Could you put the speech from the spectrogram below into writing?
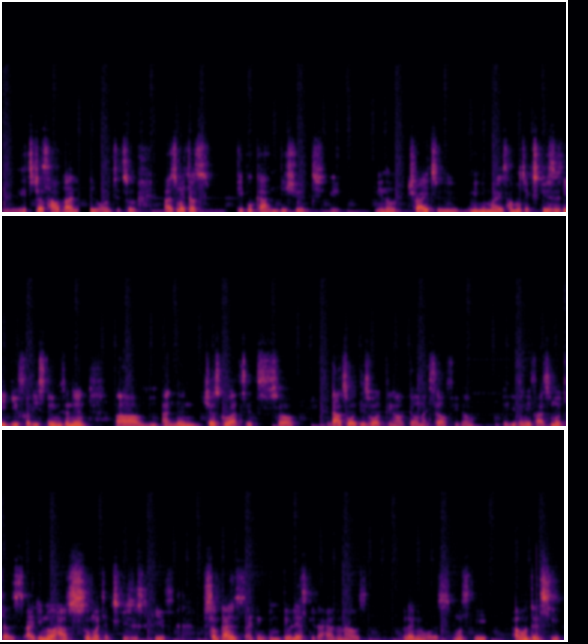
it's just how badly they want it. So, as much as people can, they should, you know, try to minimize how much excuses they give for these things, and then, um, and then just go at it. So, that's what this one thing I'll tell myself. You know, even if as much as I do not have so much excuses to give, sometimes I think the, the only excuse I had when I was learning was mostly I wanted sleep.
